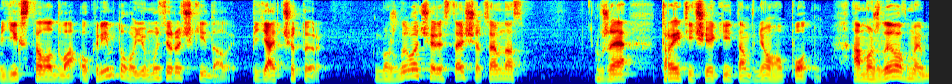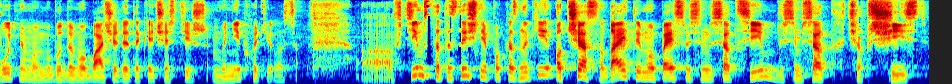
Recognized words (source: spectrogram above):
Їх стало два. Окрім того, йому зірочки дали 5-4. Можливо, через те, що це в нас вже третій, чи який там в нього потом. А можливо, в майбутньому ми будемо бачити таке частіше. Мені б хотілося. Втім, статистичні показники, от чесно, дайте йому пейс 87, 86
